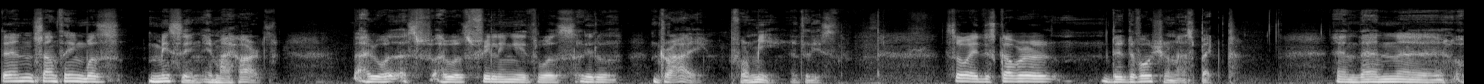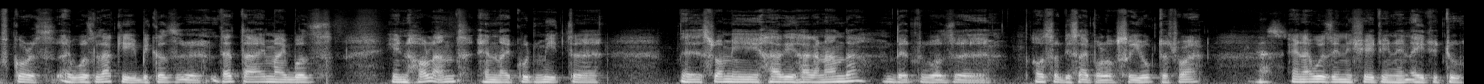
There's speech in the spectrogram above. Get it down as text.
then something was missing in my heart. I was I was feeling it was a little dry for me, at least. So I discovered the devotion aspect. And then, uh, of course, I was lucky because uh, that time I was in Holland and I could meet uh, uh Swami Hariharananda, that was uh, also a disciple of Sri Yukteswar. Yes. And I was initiated in 82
